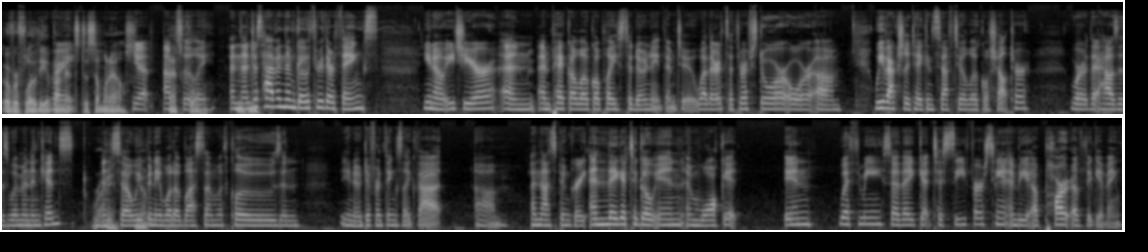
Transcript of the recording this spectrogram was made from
overflow the abundance Right. to someone else? Yep, That's cool. Mm-hmm. absolutely. And then just having them go through their things, you know, each year and and pick a local place to donate them to, whether it's a thrift store or um, we've actually taken stuff to a local shelter where that houses women and kids, Right, and so we've yep. been able to bless them with clothes and you know different things like that, um, and that's been great. And they get to go in and walk it in with me so they get to see firsthand and be a part of the giving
